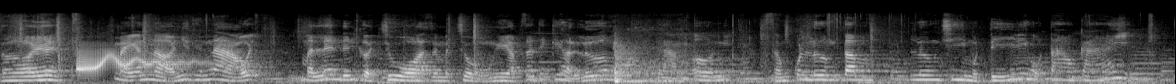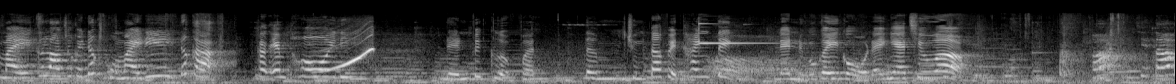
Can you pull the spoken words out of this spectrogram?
Rồi ơi Mày ăn nở như thế nào ấy? Mà lên đến cửa chùa rồi mà trổ nghiệp ra thế kia lương? Làm ơn ý Sống có lương tâm Lương chi một tí đi hộ tao cái. Mày cứ lo cho cái đức của mày đi Đức ạ. Các em thôi đi. Đến với cửa Phật Tâm chúng ta phải thanh tịnh Nên đừng có gây cổ đây nghe chưa? Ơ, chị Tâm,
